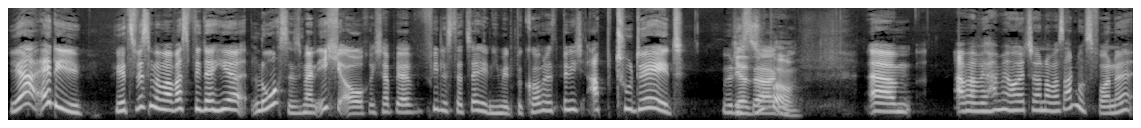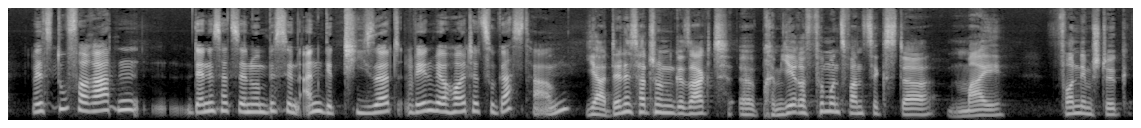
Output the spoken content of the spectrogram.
Ja, Eddie, jetzt wissen wir mal, was wieder hier los ist. Ich meine, ich auch. Ich habe ja vieles tatsächlich nicht mitbekommen. Jetzt bin ich up to date, würde Ja, ich sagen. super. Ähm, aber wir haben ja heute auch noch was anderes vor, ne? Willst du verraten, Dennis hat es ja nur ein bisschen angeteasert, wen wir heute zu Gast haben? Ja, Dennis hat schon gesagt, äh, Premiere 25. Mai von dem Stück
